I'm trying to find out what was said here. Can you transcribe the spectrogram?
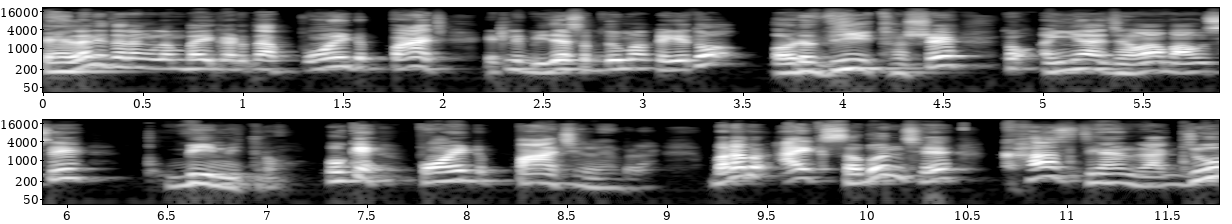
પહેલાંની તરંગ લંબાઈ કરતાં પોઈન્ટ પાંચ, એટલે બીજા શબ્દોમાં કહીએ તો અડધી થશે. તો અહીંયા જવાબ આવશે બી મિત્રો. ઓકે? પોઈન્ટ પાંચ લેમડા બરાબર? આ એક સંબંધ છે, ખાસ ધ્યાન રાખજો,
